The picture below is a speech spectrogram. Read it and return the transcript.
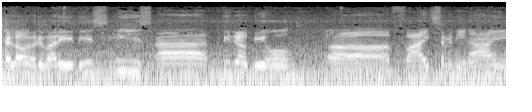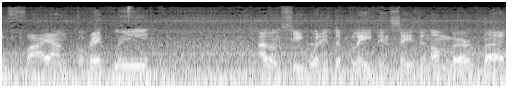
Hello everybody, this is uh, Peterbilt uh, 579 if I am correctly. I don't see what is the plate and says the number, but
